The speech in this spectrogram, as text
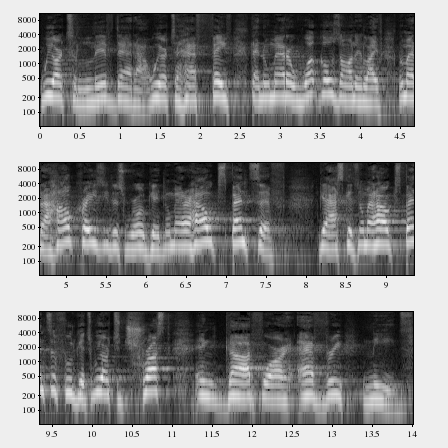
We are to live that out. We are to have faith that no matter what goes on in life, no matter how crazy this world gets, no matter how expensive gas gets, no matter how expensive food gets, we are to trust in God for our every needs.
